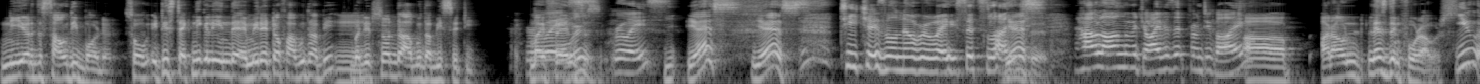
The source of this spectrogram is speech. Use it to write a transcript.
near the Saudi border. So it is technically in the Emirate of Abu Dhabi, but it's not the Abu Dhabi city. My Ruwais. friends. Ruwais. Yes, yes. Teachers will know Ruwais. It's like. Yes. How long of a drive is it from Dubai? Uh, around less than four hours. you.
